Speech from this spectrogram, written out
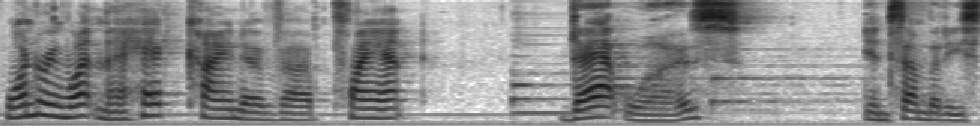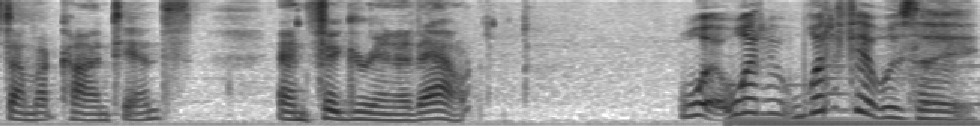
wondering what in the heck kind of uh, plant that was in somebody's stomach contents and figuring it out. What what what if it was a,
